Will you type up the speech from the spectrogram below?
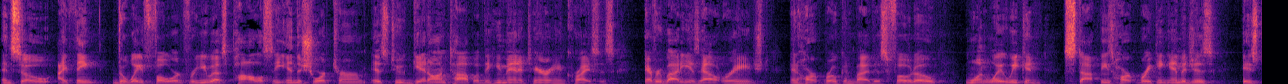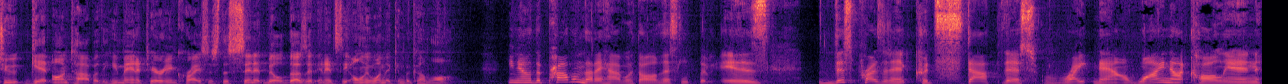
And so I think the way forward for U.S. policy in the short term is to get on top of the humanitarian crisis. Everybody is outraged and heartbroken by this photo. One way we can stop these heartbreaking images is to get on top of the humanitarian crisis. The Senate bill does it, and it's the only one that can become law. You know, the problem that I have with all of this is this president could stop this right now. Why not call in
